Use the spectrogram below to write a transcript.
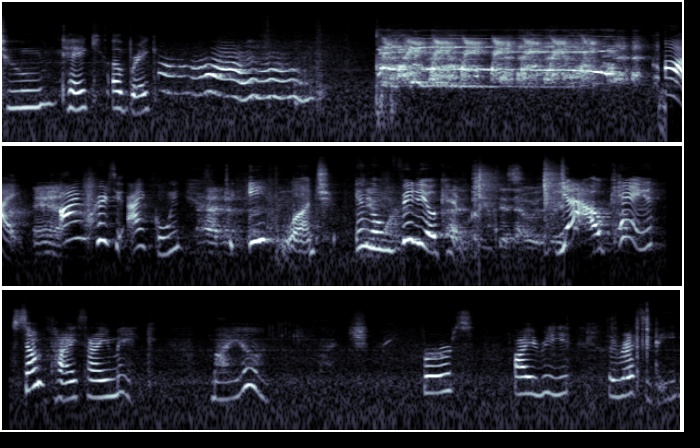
to take a break. Hi, I'm Krissy. I'm going to eat lunch in the video camera. Yeah, okay. Sometimes I make my own lunch. First, I read the recipe.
